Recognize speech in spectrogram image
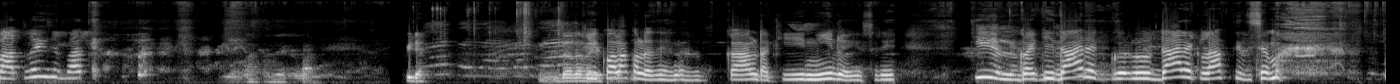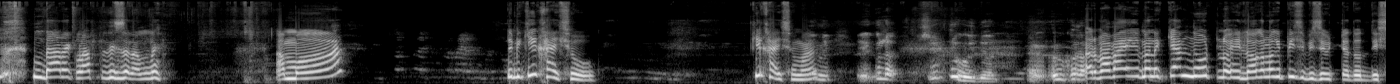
ভাত লাগছে ভাত পিঠা কি কলা কলা দেখেন আর কালটা কি নীল হয়ে গেছে রে কি কয় কি ডাইরেক্ট ডাইরেক্ট লাফতে দিছে মা ডাইরেক্ট লাফতে দিছে আমনে আম্মা তুমি কি খাইছো কি খাইছো মা এগুলো শিফট হইতো আর বাবা এই মানে কেমনে উঠল এই লগে লগে পিছে পিছে উঠতে দৌড় দিস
